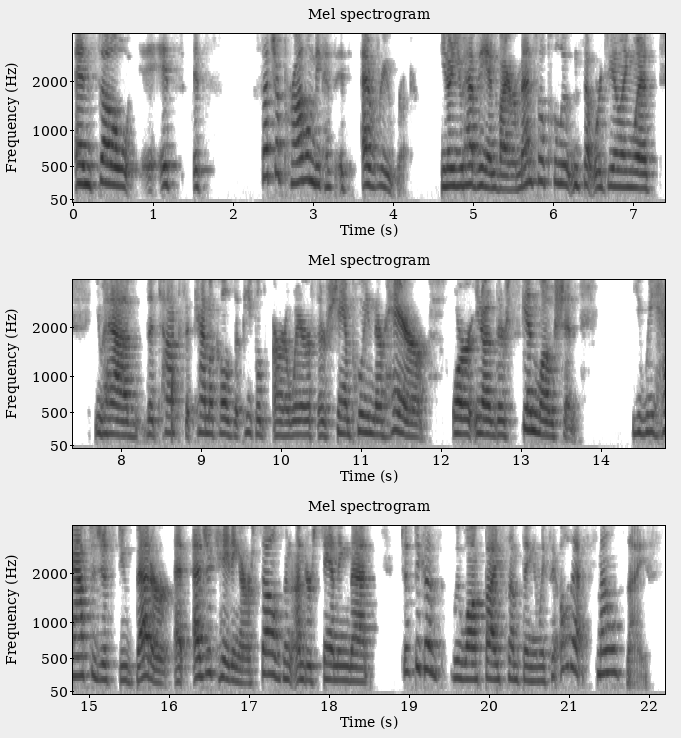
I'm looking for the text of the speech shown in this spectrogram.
And so it's it's such a problem because it's everywhere. You know you have the environmental pollutants that we're dealing with. You have the toxic chemicals that people aren't aware if they're shampooing their hair or you know their skin lotion we have to just do better at educating ourselves and understanding that just because we walk by something and we say, oh, that smells nice.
